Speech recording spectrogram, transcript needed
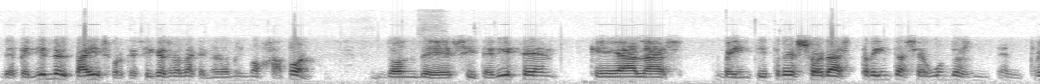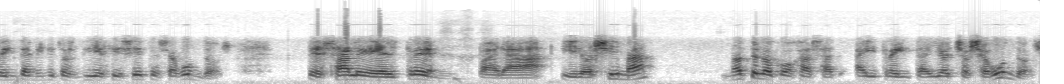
dependiendo del país, porque sí que es verdad que no es lo mismo Japón, donde si te dicen que a las 23 horas 30 segundos, en 30 minutos 17 segundos, te sale el tren para Hiroshima, no te lo cojas ahí 38 segundos,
